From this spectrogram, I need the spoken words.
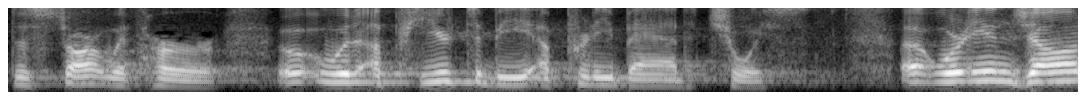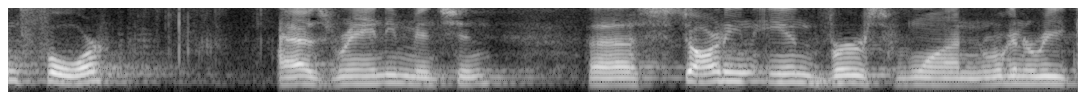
to start with her, would appear to be a pretty bad choice. Uh, we're in John 4, as Randy mentioned, uh, starting in verse 1. We're going to read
